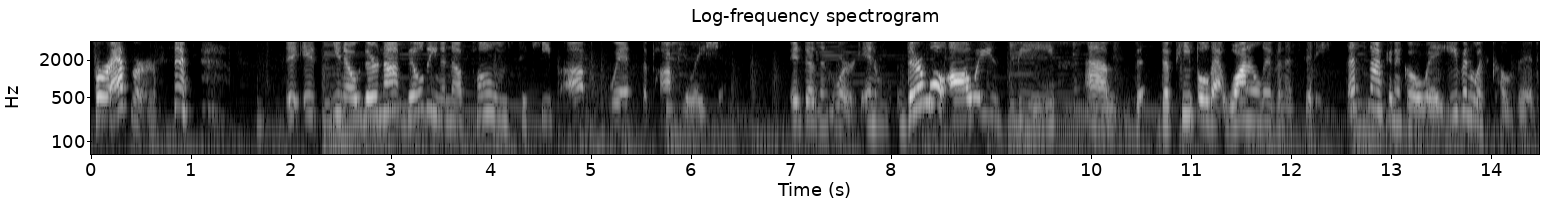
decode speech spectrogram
forever. it, it, you know, they're not building enough homes to keep up with the population. It doesn't work. And there will always be um, the, the people that want to live in a city. That's not going to go away, even with COVID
